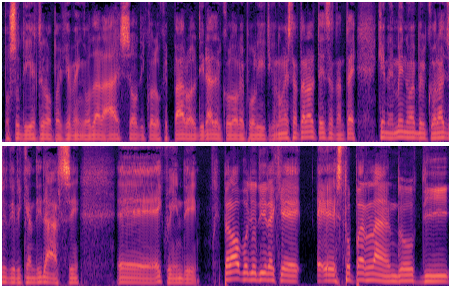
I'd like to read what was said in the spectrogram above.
Posso dirtelo perché vengo da là e so di quello che parlo al di là del colore politico. Non è stata all'altezza, tant'è che nemmeno ebbe il coraggio di ricandidarsi e, e quindi però voglio dire che eh, sto parlando di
